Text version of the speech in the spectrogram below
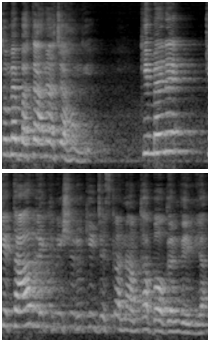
तो मैं बताना चाहूँगी कि मैंने किताब लिखनी शुरू की जिसका नाम था बोगनवेलिया।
